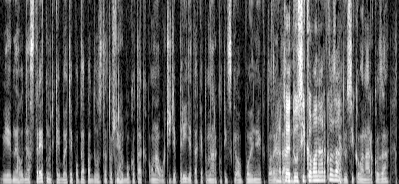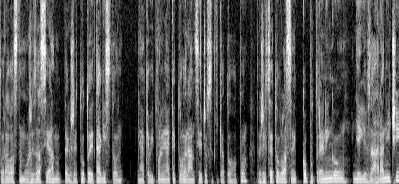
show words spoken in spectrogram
jedného dňa stretnúť. Keď budete potápať dostatočne hlboko, tak ona určite príde, takéto narkotické opojenie, ktoré A to tam, je dusíková narkoza? To je dusíková narkoza, ktorá vás tam môže zasiahnuť, takže toto je takisto nejaké vytvorenie nejaké tolerancie, čo sa týka tohoto. Takže chce to vlastne kopu tréningov niekde v zahraničí,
